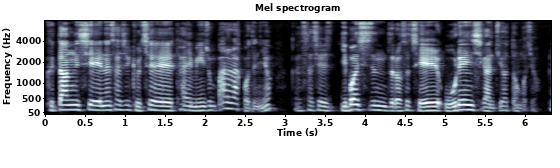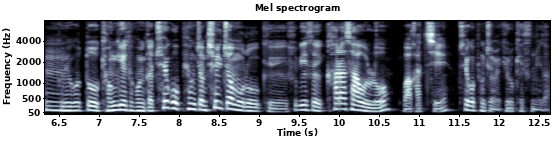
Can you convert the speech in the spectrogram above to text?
그 당시에는 사실 교체 타이밍이 좀 빨랐거든요. 그래서 사실 이번 시즌 들어서 제일 오랜 시간 뛰었던 거죠. 음. 그리고 또 경기에서 보니까 최고 평점 7점으로 그 수비수 카라사울로와 같이 최고 평점을 기록했습니다.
